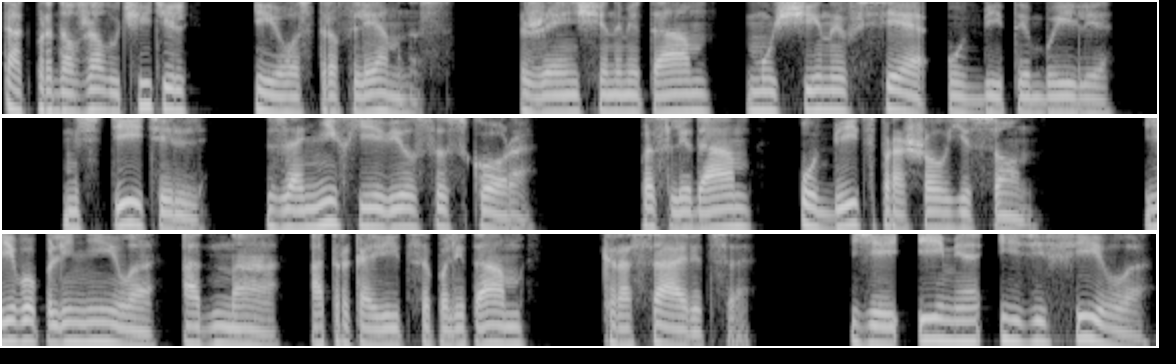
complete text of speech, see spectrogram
так продолжал учитель, и остров Лемнос. Женщинами там мужчины все убиты были. Мститель за них явился скоро. По следам убийц прошел Есон. Его пленила одна отраковица по летам красавица, Ей имя Изифила,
